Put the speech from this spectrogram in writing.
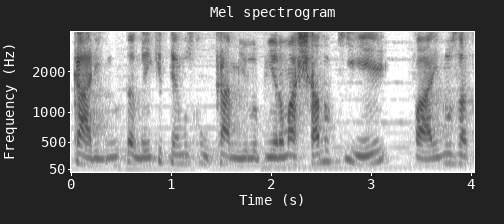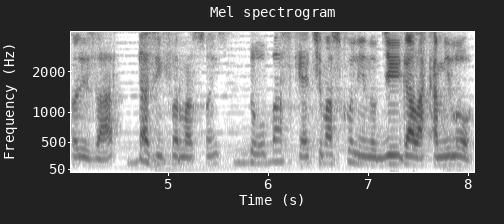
Carinho também que temos com Camilo Pinheiro Machado, que vai nos atualizar das informações do basquete masculino. Diga lá, Camilo.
